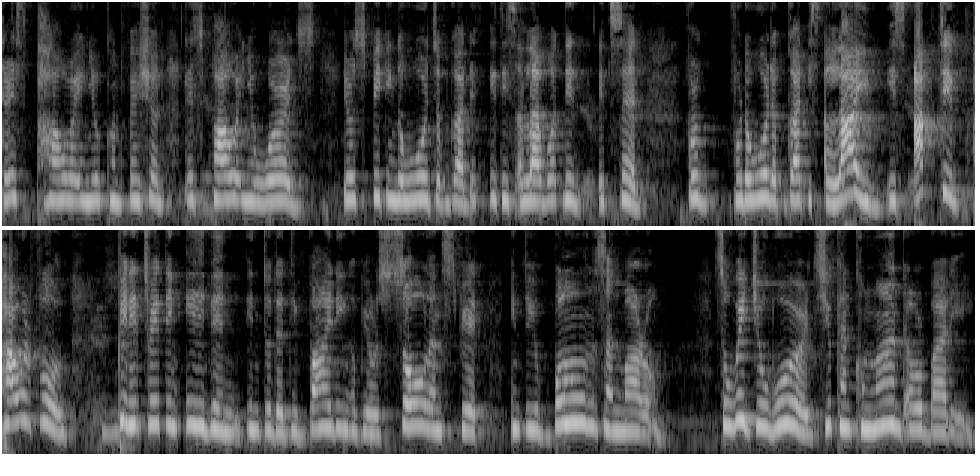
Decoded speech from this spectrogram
there is power in your confession. There's power in your words. You're speaking the words of god. It is alive. What did it said? For for the word of god is alive is active powerful penetrating even into the dividing of your soul and spirit into your bones and marrow. So with your words you can command our body.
